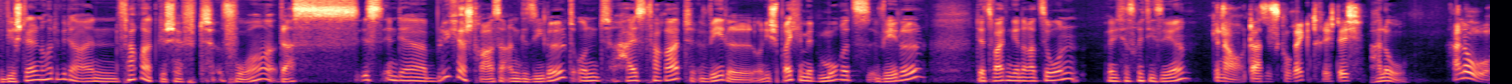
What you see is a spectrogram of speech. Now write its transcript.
Wir stellen heute wieder ein Fahrradgeschäft vor. Das ist in der Blücherstraße angesiedelt und heißt Fahrrad Wedel. Und ich spreche mit Moritz Wedel, der zweiten Generation. wenn ich das richtig sehe. Genau, das ist korrekt, richtig. Hallo. Hallo,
